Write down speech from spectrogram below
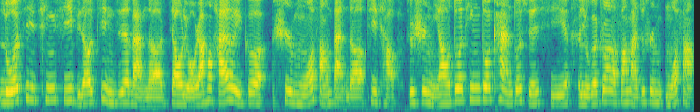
逻辑清晰、比较进阶版的交流，然后还有一个是模仿版的技巧，就是你要多听、多看、多学习。有个重要的方法就是模仿，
